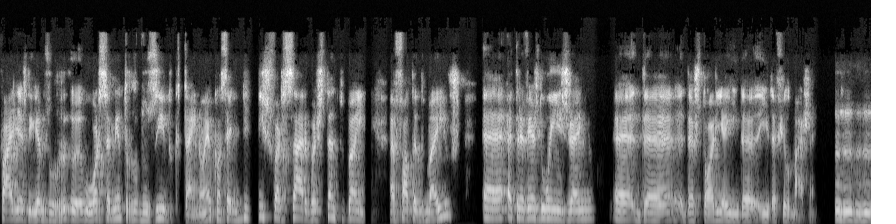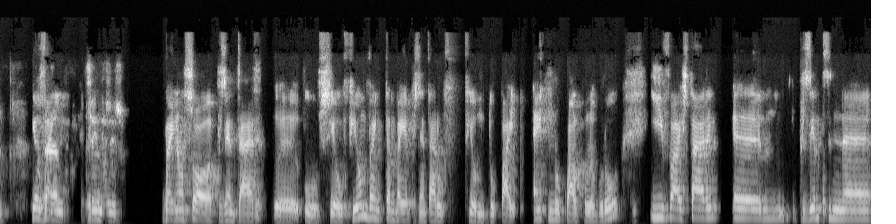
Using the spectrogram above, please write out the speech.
falhas, digamos, o, o, orçamento reduzido que tem, não é? Consegue disfarçar bastante bem a falta de meios uh, através do engenho uh, da, da história e da, e da filmagem. Uhum, uhum. Ele vem, Sim, vem não só apresentar uh, o seu filme, vem também apresentar o filme do pai em, no qual colaborou e vai estar uh, presente na,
